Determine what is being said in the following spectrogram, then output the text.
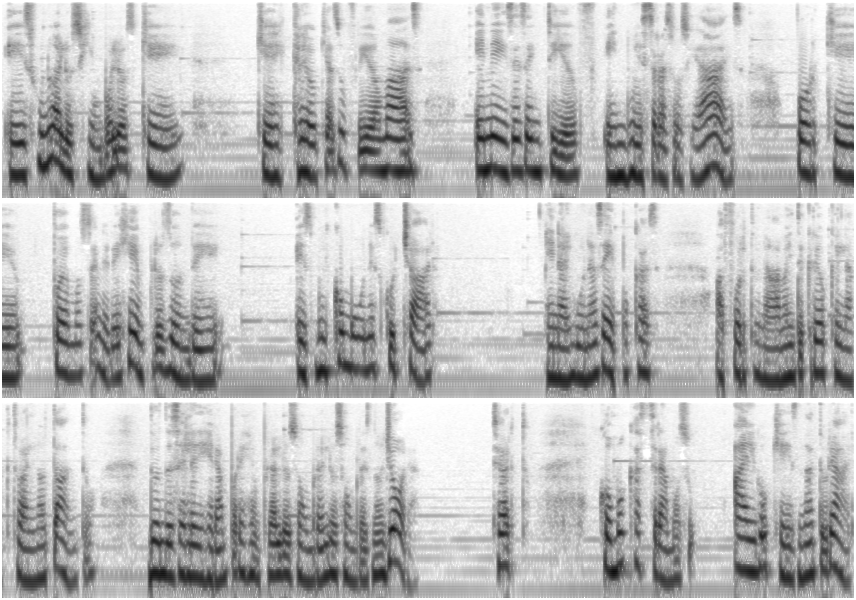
Es uno de los símbolos que, que creo que ha sufrido más en ese sentido en nuestras sociedades, porque podemos tener ejemplos donde es muy común escuchar en algunas épocas, afortunadamente creo que en la actual no tanto, donde se le dijeran, por ejemplo, a los hombres, los hombres no lloran, ¿cierto? ¿Cómo castramos algo que es natural?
